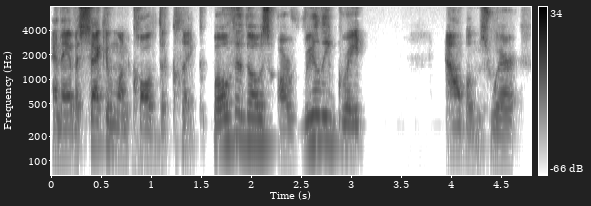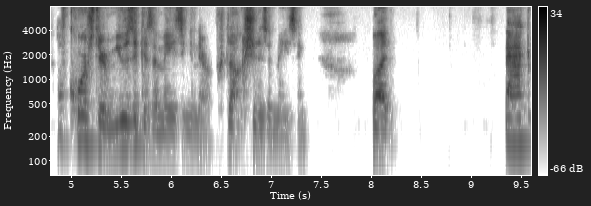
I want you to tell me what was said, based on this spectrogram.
and they have a second one called The Click. Both of those are really great albums where, of course, their music is amazing and their production is amazing, but back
